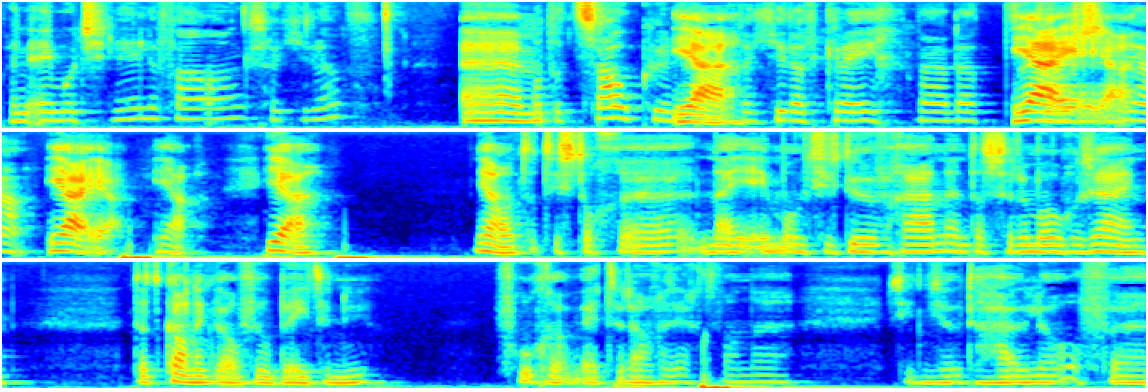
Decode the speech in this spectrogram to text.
En emotionele faalangst, had je dat? ehm, Want het zou kunnen Ja. dat je dat kreeg nadat... ja, ja, dus- ja, ja, ja, ja, ja. Ja, want dat is toch eh, naar je emoties durven gaan en dat ze er mogen zijn. Dat kan ik wel veel beter nu. Vroeger werd er dan gezegd van, eh zit niet zo te huilen of... eh,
